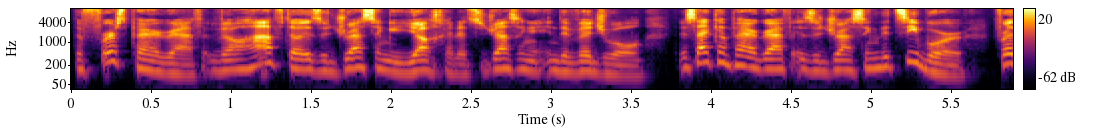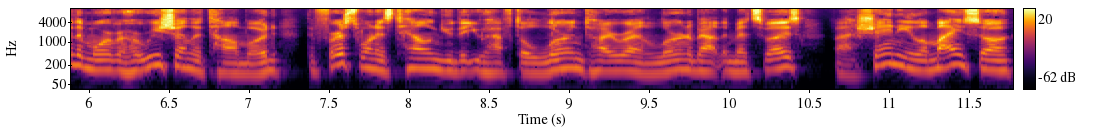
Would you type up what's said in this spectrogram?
The first paragraph, V'hafta, is addressing a yachid, it's addressing an individual. The second paragraph is addressing the tzibur. Furthermore, V'harishan the Talmud, the first one is telling you that you have to learn Torah and learn about the mitzvahs. V'hasheni lamaisa,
